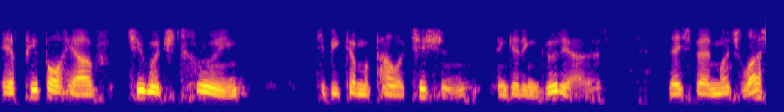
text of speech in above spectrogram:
if people have too much time to become a politician and getting good at it, they spend much less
